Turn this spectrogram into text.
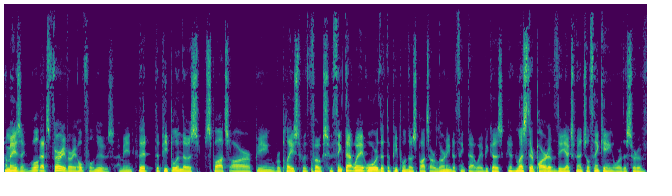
Amazing. Well, that's very, very hopeful news. I mean, that the people in those spots are being replaced with folks who think that way, or that the people in those spots are learning to think that way, because unless they're part of the exponential thinking or the sort of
